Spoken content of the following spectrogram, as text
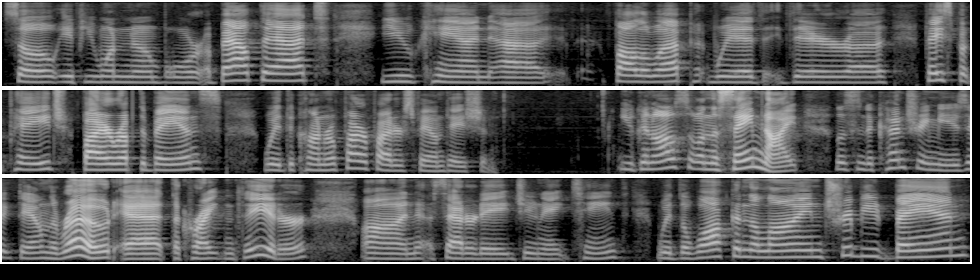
So if you want to know more about that, you can uh, follow up with their uh, Facebook page, Fire Up the Bands, with the Conroe Firefighters Foundation. You can also, on the same night, listen to country music down the road at the Crighton Theater on Saturday, June 18th, with the Walk in the Line tribute band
